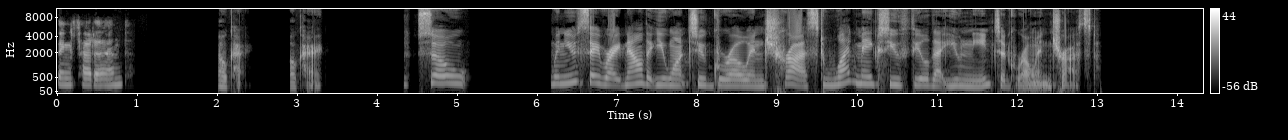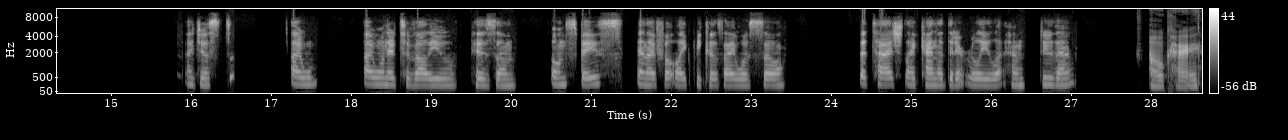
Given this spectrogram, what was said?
things had to end. Okay. Okay. So when you say right now that you want to grow in trust, what makes you feel that you need to grow in trust? I just I I wanted to value his um own space, and I felt like because I was so attached, I kind of didn't really let him do that. Okay.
